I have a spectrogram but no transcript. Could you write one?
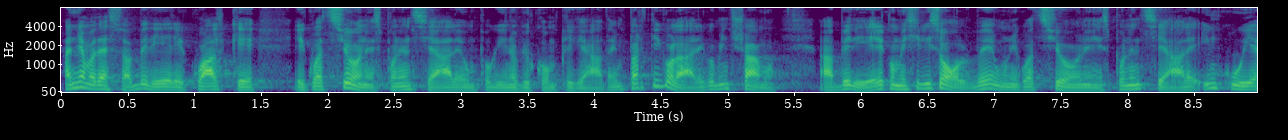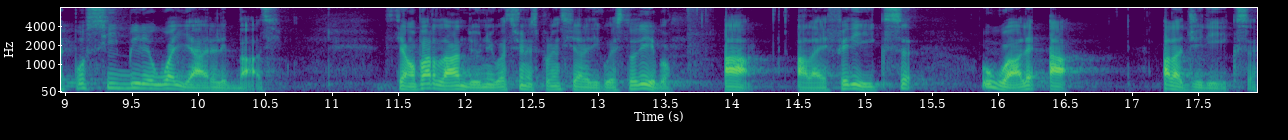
Andiamo adesso a vedere qualche equazione esponenziale un pochino più complicata. In particolare cominciamo a vedere come si risolve un'equazione esponenziale in cui è possibile uguagliare le basi. Stiamo parlando di un'equazione esponenziale di questo tipo, a alla f di x uguale a alla g di x.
